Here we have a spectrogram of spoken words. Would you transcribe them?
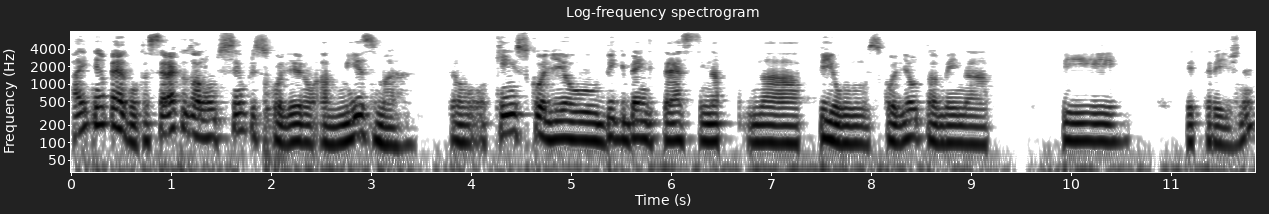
Aí tem a pergunta: será que os alunos sempre escolheram a mesma? Então, quem escolheu o Big Bang Testing na, na P1 escolheu também na P, P3, né?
